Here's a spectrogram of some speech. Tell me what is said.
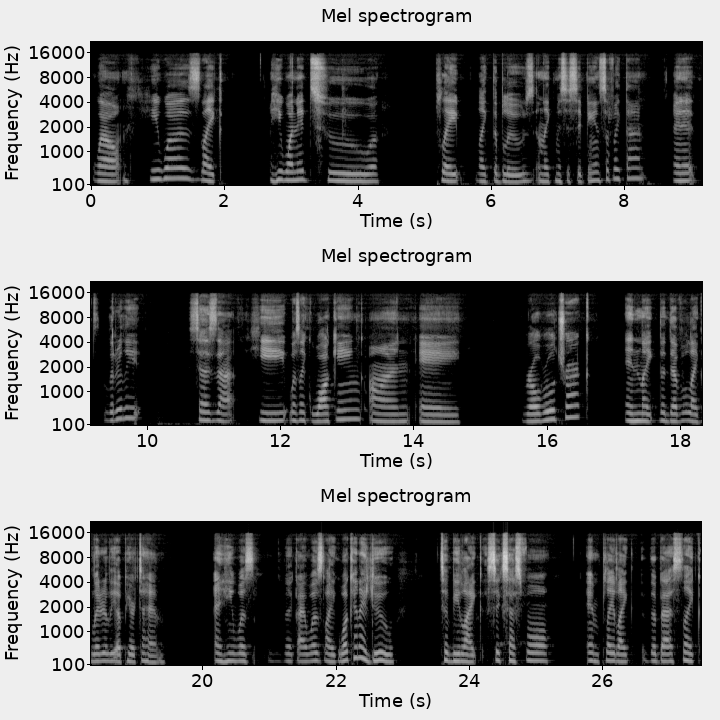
Well, he was like, he wanted to play like the blues and like Mississippi and stuff like that. And it literally says that he was like walking on a railroad track and like the devil like literally appeared to him. And he was the guy was like, What can I do to be like successful and play like the best like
